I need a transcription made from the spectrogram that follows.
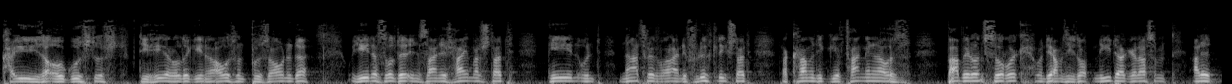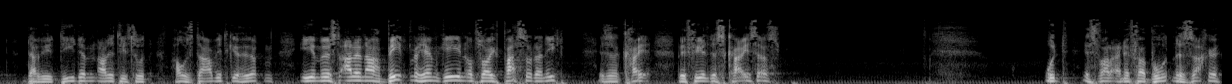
Kaiser Augustus, die Herolde gehen raus und posaunen da. Und jeder sollte in seine Heimatstadt gehen und Nazareth war eine Flüchtlingsstadt. Da kamen die Gefangenen aus Babylon zurück und die haben sich dort niedergelassen. Alle Davididen, alle, die zu Haus David gehörten. Ihr müsst alle nach Bethlehem gehen, ob es euch passt oder nicht. Es ist ein Befehl des Kaisers. Und es war eine verbotene Sache.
